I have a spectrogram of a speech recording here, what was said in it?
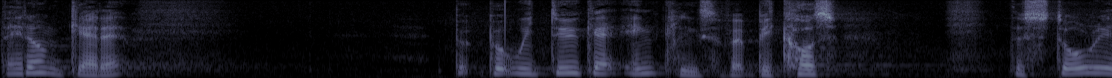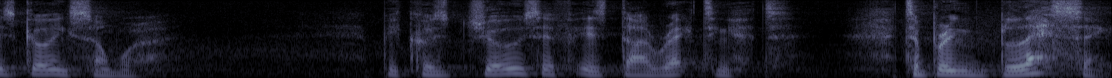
They don't get it. But, but we do get inklings of it because the story is going somewhere. Because Joseph is directing it to bring blessing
